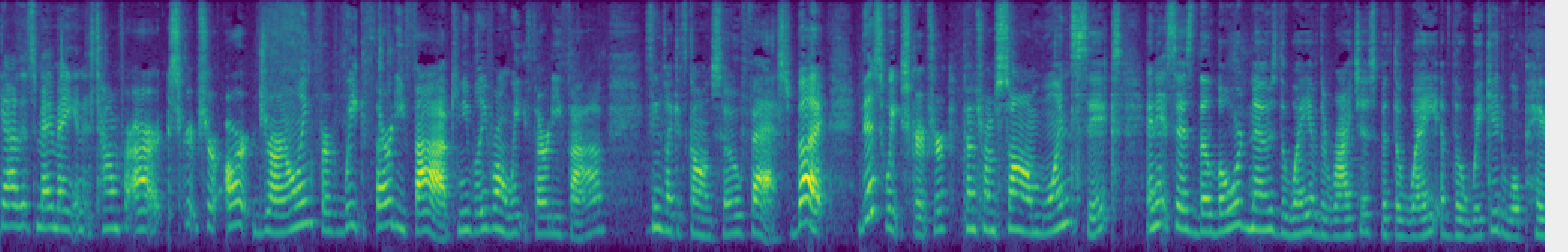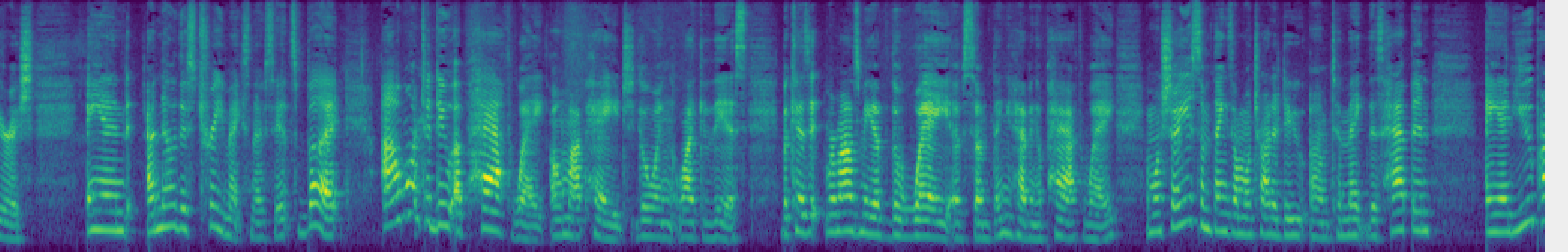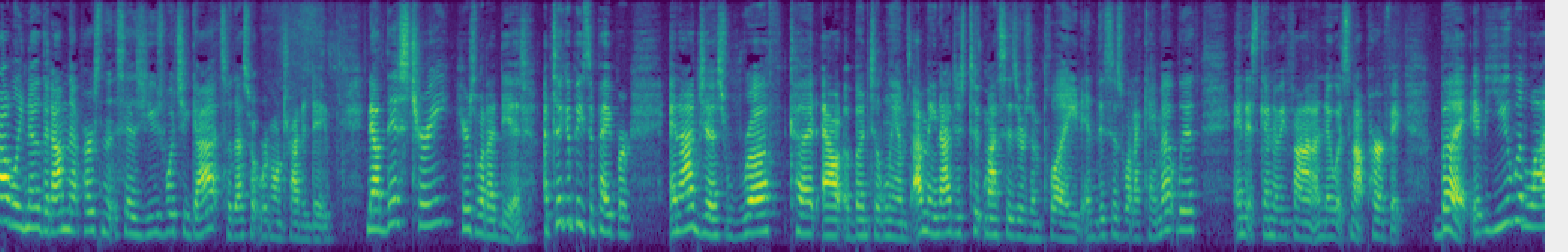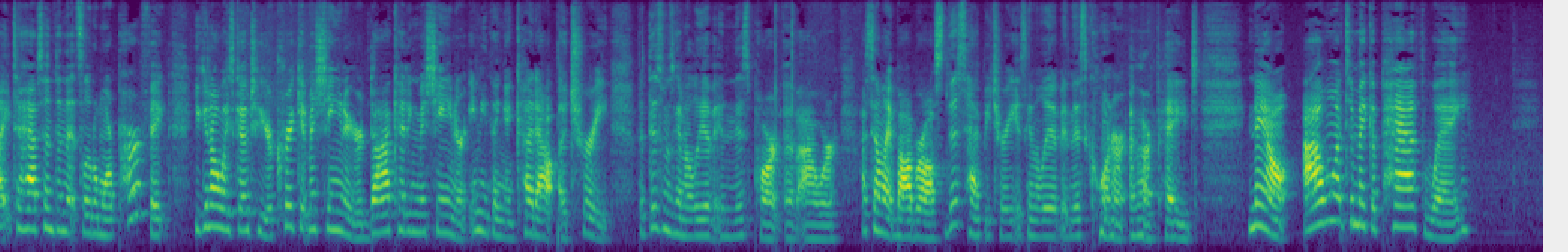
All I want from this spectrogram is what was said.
Guys, it's Maymay and it's time for our scripture art journaling for week 35. Can you believe we're on week 35? Seems like it's gone so fast. But this week's scripture comes from Psalm 1 6 and it says, The Lord knows the way of the righteous, but the way of the wicked will perish. And I know this tree makes no sense, but I want to do a pathway on my page going like this because it reminds me of the way of something, having a pathway. I'm going to show you some things I'm going to try to do um, to make this happen. And you probably know that I'm that person that says use what you got, so that's what we're going to try to do. Now this tree, here's what I did. I took a piece of paper and I just rough cut out a bunch of limbs. I mean, I just took my scissors and played, and this is what I came up with, and it's going to be fine. I know it's not perfect. But if you would like to have something that's a little more perfect, you can always go to your Cricut machine or your die cutting machine or anything and cut out a tree. But this one's going to live in this part of our, I sound like Bob Ross, this happy tree is going to live in this corner of our page. Now, I want to make a pathway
